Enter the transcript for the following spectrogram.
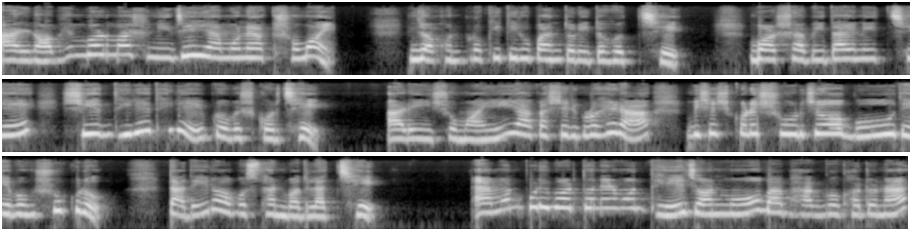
আর নভেম্বর মাস নিজেই এমন এক সময়, যখন প্রকৃতি রূপান্তরিত হচ্ছে। বর্ষা বিদায় নিচ্ছে, শীত ধীরে ধীরে প্রবেশ করছে। আর এই সময়েই আকাশের গ্রহেরা, বিশেষ করে সূর্য, বুধ এবং শুক্র, তাদের অবস্থান বদলাচ্ছে। এমন পরিবর্তনের মধ্যে জন্ম বা ভাগ্য ঘটনা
